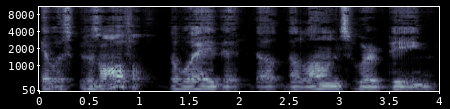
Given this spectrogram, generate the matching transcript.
it was it was awful the way that the, the loans were being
